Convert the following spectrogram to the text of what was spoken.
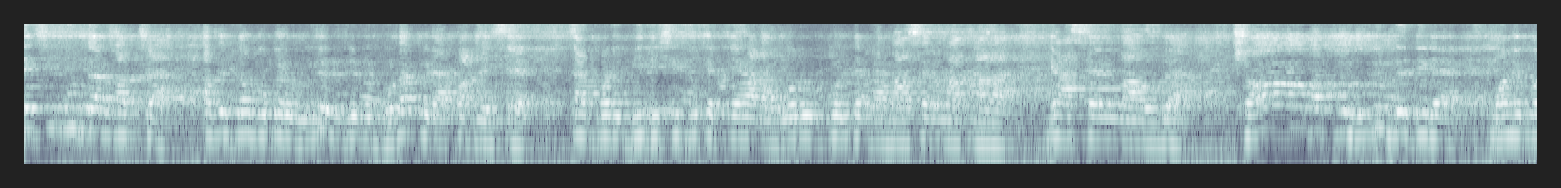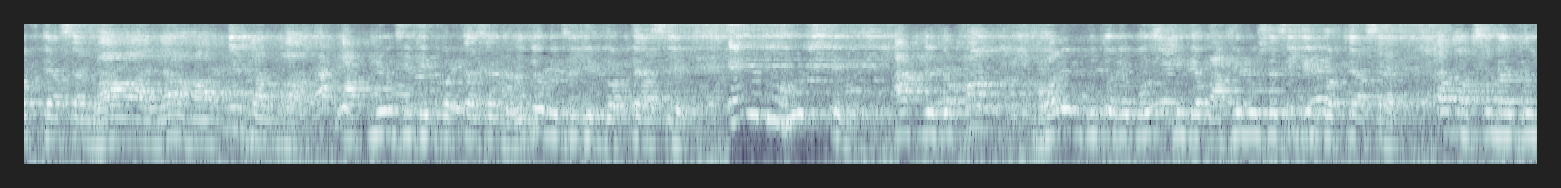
দেশি মুরগার বাচ্চা, আপনি জব করে হুজুরের জন্য ঘোড়া করে পাঠাইছে। তারপরে বিদেশি দুধের চেহারা, গরুর কলকাতা মাছের মাথারা, গাছের লাউগা সব আপনি হুজুরকে দিলে মনে করতে আছেন লাই লাহা ইল্লাল্লাহ। আপনিও জিকির করতে আছেন হুজুরও জিকির করতে আছে এই মুহূর্তে আপনি যখন ঘরের ভিতরে মসজিদে মাঠে বসে জিকির করতে আছেন এমন সময় একজন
